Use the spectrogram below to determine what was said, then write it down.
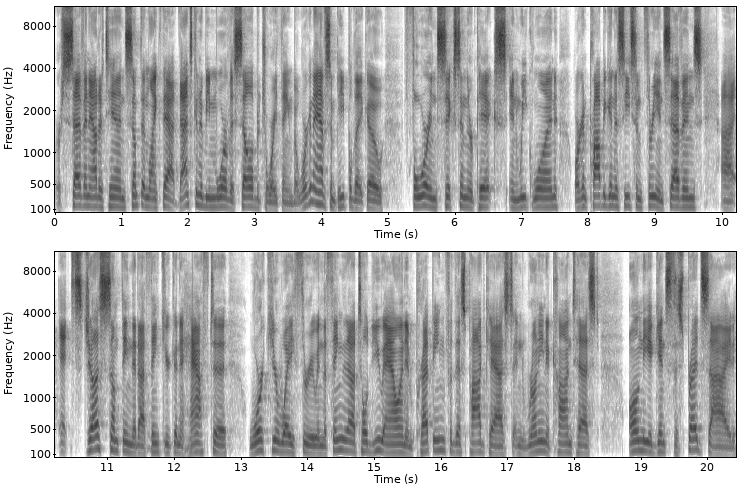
or seven out of 10, something like that, that's going to be more of a celebratory thing. But we're going to have some people that go four and six in their picks in week one. We're going probably going to see some three and sevens. Uh, it's just something that I think you're going to have to work your way through. And the thing that I told you, Alan, in prepping for this podcast and running a contest on the against the spread side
